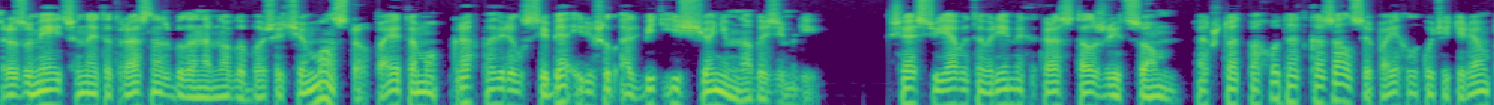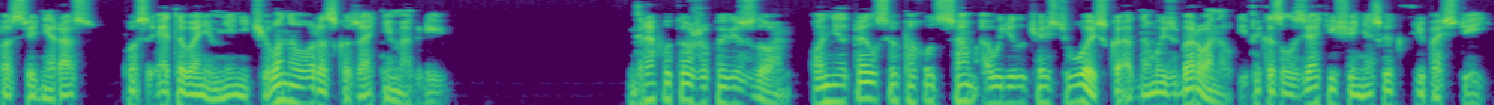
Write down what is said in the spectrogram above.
Разумеется, на этот раз нас было намного больше, чем монстров, поэтому граф поверил в себя и решил отбить еще немного земли. К счастью, я в это время как раз стал жрецом, так что от похода отказался, поехал к учителям в последний раз. После этого они мне ничего нового рассказать не могли. Графу тоже повезло. Он не отправился в поход сам, а выделил часть войска одному из баронов и приказал взять еще несколько крепостей.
